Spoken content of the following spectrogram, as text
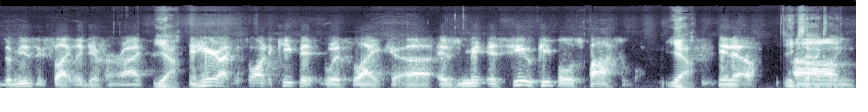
the music's slightly different, right? Yeah. And here I just wanted to keep it with like uh, as as few people as possible, Yeah. you know. Exactly. Um,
